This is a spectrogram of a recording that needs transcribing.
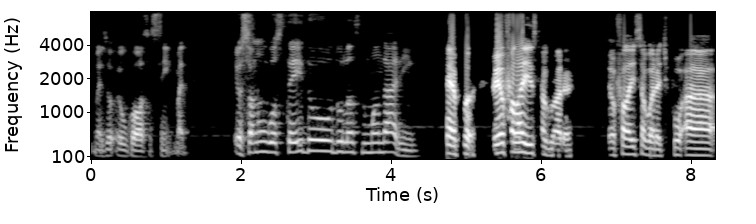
mas eu, eu gosto, assim. Mas eu só não gostei do, do lance do mandarim. É, eu ia falar isso agora. Eu ia falar isso agora, tipo, a,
